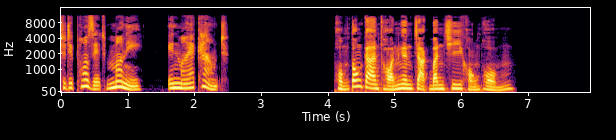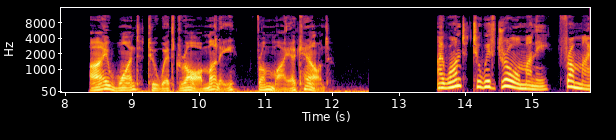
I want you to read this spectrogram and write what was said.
to deposit money in my account. ผมต้องการถอนเงินจากบัญชีของผม I want to withdraw money from my account. I want to withdraw money from my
